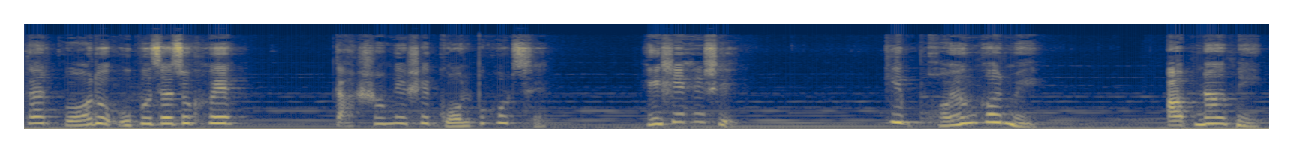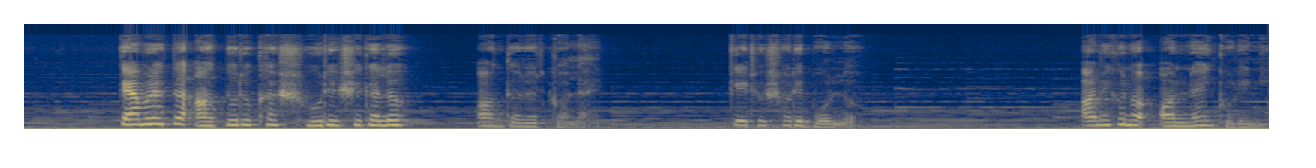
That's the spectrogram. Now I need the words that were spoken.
তারপরও উপযাচক হয়ে তার সঙ্গে এসে গল্প করছে। হেসে হেসে, কি ভয়ঙ্কর মেয়ে। আপনা আপনি কেমন একটা আত্মরক্ষার সুর এসে গেল অন্তরের গলায়। কেটু স্বরে বলল, আমি কোনো অন্যায় করিনি।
